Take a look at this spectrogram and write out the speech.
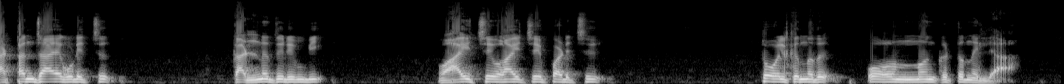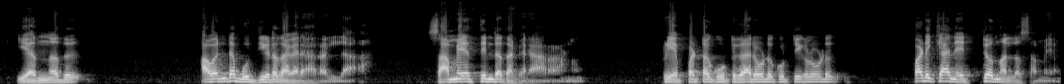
കട്ടൻ ചായ കുടിച്ച് കണ്ണ് തിരുമ്പി വായിച്ച് വായിച്ച് പഠിച്ച് തോൽക്കുന്നത് ഒന്നും കിട്ടുന്നില്ല എന്നത് അവന്റെ ബുദ്ധിയുടെ തകരാറല്ല സമയത്തിന്റെ തകരാറാണ്. പ്രിയപ്പെട്ട കൂട്ടുകാരോട് കുട്ടികളോട് പഠിക്കാൻ ഏറ്റവും നല്ല സമയം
